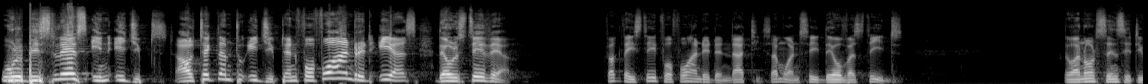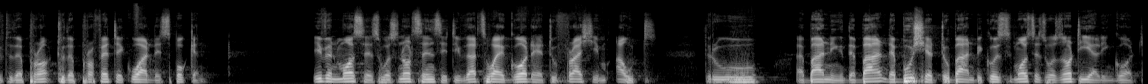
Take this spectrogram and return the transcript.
will be slaves in Egypt. I'll take them to Egypt. And for 400 years, they will stay there In fact, they stayed for 430. Someone said they overstayed. They were not sensitive to the, pro- to the prophetic word they spoken. Even Moses was not sensitive. That's why God had to flush him out through a burning. The, burn, the bush had to burn because Moses was not hearing God.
